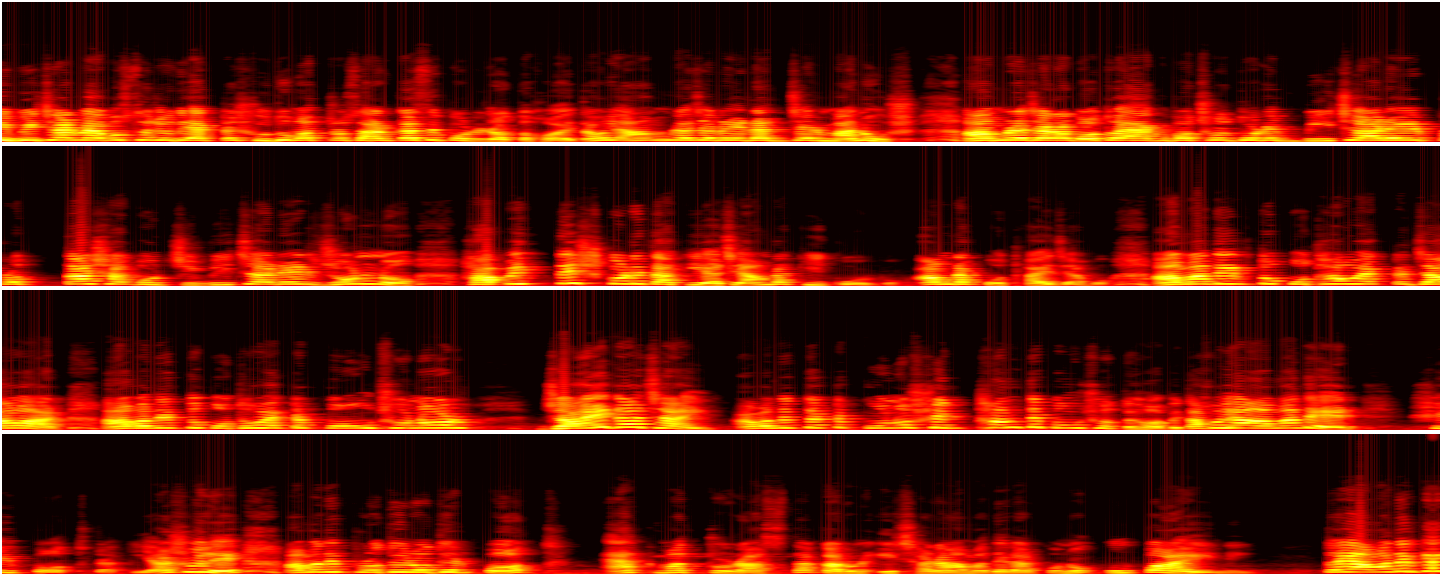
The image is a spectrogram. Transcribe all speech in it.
এই বিচার ব্যবস্থা যদি একটা শুধুমাত্র সার্কাসে পরিণত হয়, তাহলে আমরা যারা এ রাজ্যের মানুষ, আমরা যারা গত এক বছর ধরে বিচারের প্রত্যাশা করছি, বিচারের জন্য হাপিত্তেশ করে তাকিয়ে আছি, আমরা কি করব? আমরা কোথায় যাব? আমাদের তো কোথাও একটা যাওয়ার, আমাদের তো কোথাও একটা পৌঁছনোর জায়গা চাই। আমাদের তো একটা কোনো সিদ্ধান্তে পৌঁছতে হবে। তাহলে আমাদের সেই পথটা কি? আসলে আমাদের প্রতিরোধের পথ একমাত্র রাস্তা, কারণ এছাড়া আমাদের আর কোনো উপায় নেই। তাই আমাদেরকে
